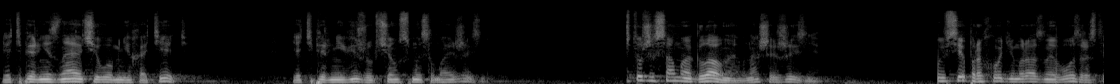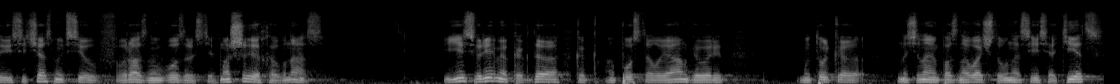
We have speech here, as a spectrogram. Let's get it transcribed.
Я теперь не знаю, чего мне хотеть. Я теперь не вижу, в чем смысл моей жизни. Что же самое главное в нашей жизни? Мы все проходим разные возрасты, и сейчас мы все в разном возрасте. Машеха в нас. И есть время, когда, как апостол Иоанн говорит, мы только начинаем познавать, что у нас есть Отец,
